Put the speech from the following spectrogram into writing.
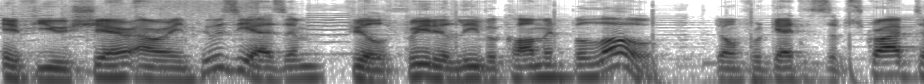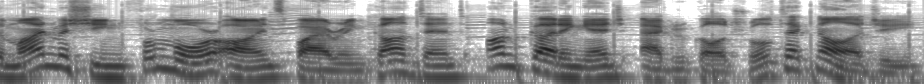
If you share our enthusiasm, feel free to leave a comment below. Don't forget to subscribe to Mind Machine for more awe-inspiring content on cutting-edge agricultural technology.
